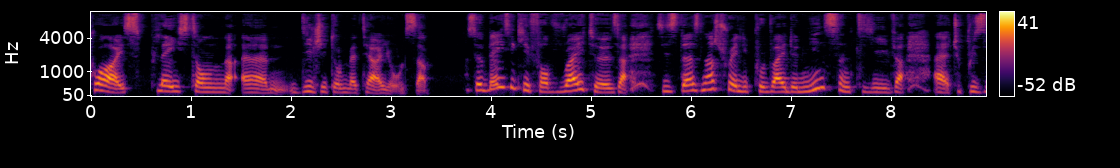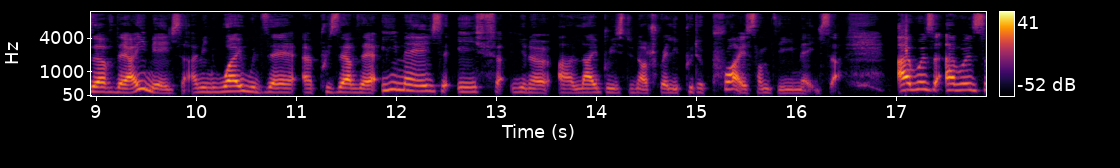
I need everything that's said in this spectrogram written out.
price placed on um, digital materials. So basically for writers, uh, this does not really provide an incentive uh, to preserve their emails. I mean, why would they uh, preserve their emails if, you know, libraries do not really put a price on the emails? I was I was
